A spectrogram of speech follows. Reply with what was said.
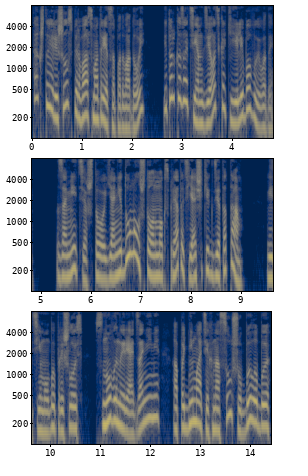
Так что я решил сперва осмотреться под водой и только затем делать какие-либо выводы. Заметьте, что я не думал, что он мог спрятать ящики где-то там, ведь ему бы пришлось снова нырять за ними, а поднимать их на сушу было бы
